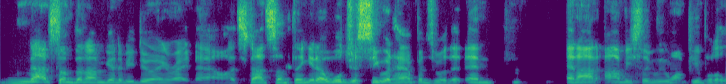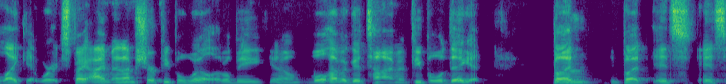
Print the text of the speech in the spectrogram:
not something i'm going to be doing right now that's not something you know we'll just see what happens with it and and obviously we want people to like it. We're expect, I'm, and I'm sure people will. It'll be, you know, we'll have a good time and people will dig it. But mm-hmm. but it's it's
